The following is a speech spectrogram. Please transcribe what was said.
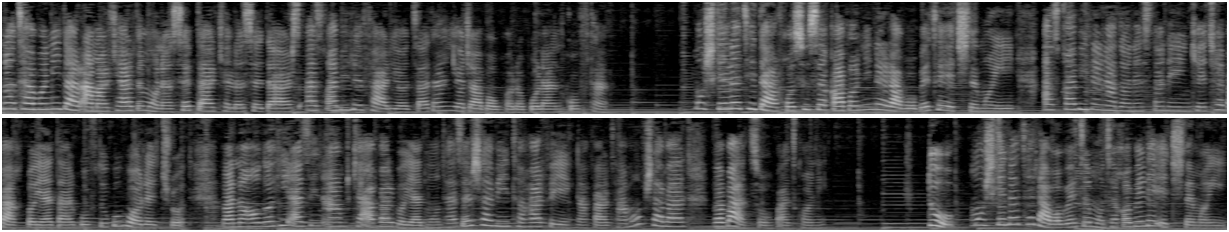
ناتوانی در عملکرد مناسب در کلاس درس از قبیل فریاد زدن یا جوابها را بلند گفتن. مشکلاتی در خصوص قوانین روابط اجتماعی از قبیل ندانستن اینکه چه وقت باید در گفتگو وارد شد و ناآگاهی از این امر که اول باید منتظر شوید تا حرف یک نفر تمام شود و بعد صحبت کنید. دو مشکلات روابط متقابل اجتماعی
